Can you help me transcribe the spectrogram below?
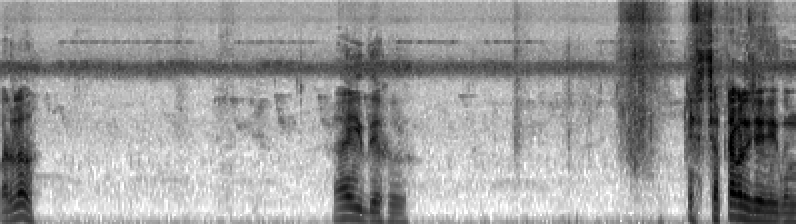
পারল? এই দেখো। চ্যাপটা করে দিয়েছে একদম।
